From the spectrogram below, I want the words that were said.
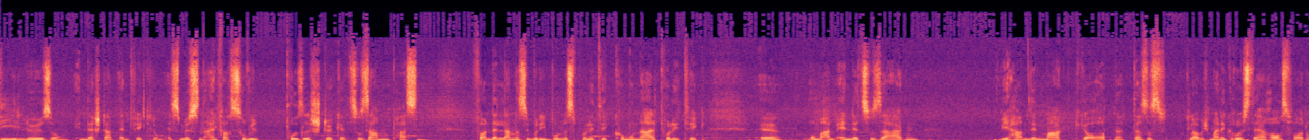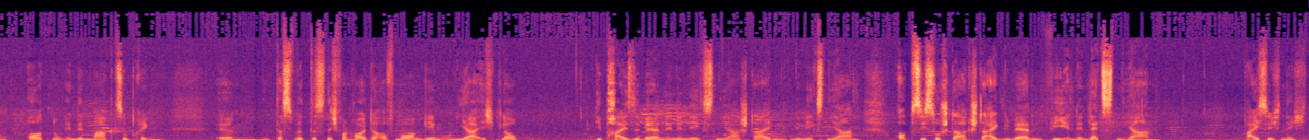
die Lösung in der Stadtentwicklung. Es müssen einfach so viele Puzzlestücke zusammenpassen, von der Landes- über die Bundespolitik, Kommunalpolitik, äh, um am Ende zu sagen, wir haben den Markt geordnet. Das ist, glaube ich, meine größte Herausforderung, Ordnung in den Markt zu bringen. Ähm, das wird es nicht von heute auf morgen geben. Und ja, ich glaube, die Preise werden in den nächsten Jahren steigen, in den nächsten Jahren. Ob sie so stark steigen werden wie in den letzten Jahren, weiß ich nicht.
